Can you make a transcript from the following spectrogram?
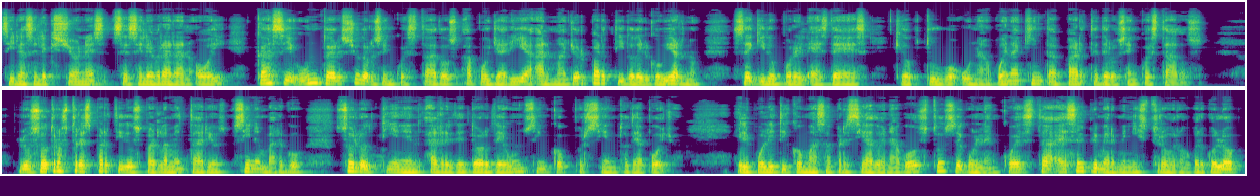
Si las elecciones se celebraran hoy, casi un tercio de los encuestados apoyaría al mayor partido del gobierno, seguido por el SDS, que obtuvo una buena quinta parte de los encuestados. Los otros tres partidos parlamentarios, sin embargo, solo tienen alrededor de un 5% de apoyo. El político más apreciado en agosto, según la encuesta, es el primer ministro Robert Golob.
